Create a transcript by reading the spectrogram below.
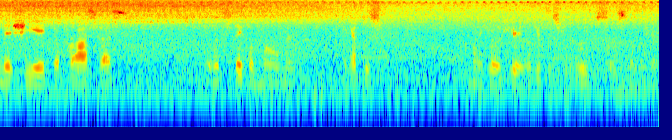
initiate the process. So let's take a moment. I got this, I'm to go here. Look at this root system here.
